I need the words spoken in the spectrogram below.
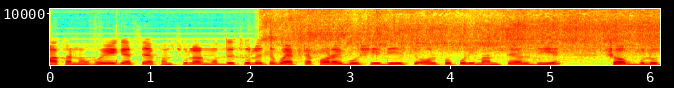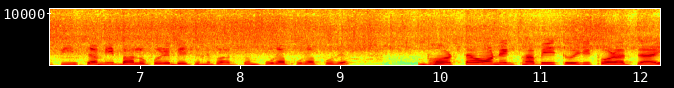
মাখানো হয়ে গেছে। এখন চুলার মধ্যে চলে যাব। একটা কড়াই বসিয়ে দিয়েছি। অল্প পরিমাণ তেল দিয়ে সবগুলো পিস আমি ভালো করে বেজে নেব, একদম পুরা পুরা করে। ভর্তা অনেকভাবেই তৈরি করা যায়,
